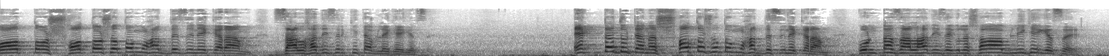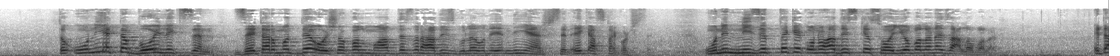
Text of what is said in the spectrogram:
কত শত শত মহাদ্দেসিনে কেরাম জাল হাদিসের কিতাব লিখে গেছে। একটা দুটা না, শত শত মহাদ্দেসিনে কেরাম কোনটা জাল হাদিস এগুলো সব লিখে গেছে। তো উনি একটা বই লিখছেন, যেটার মধ্যে ওই সকল মহাদ্দেসের হাদিসগুলো উনি নিয়ে আসছেন, এই কাজটা করছে। উনি নিজের থেকে কোনো হাদিসকে সইও বলে নাই, জালও বলে এটা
